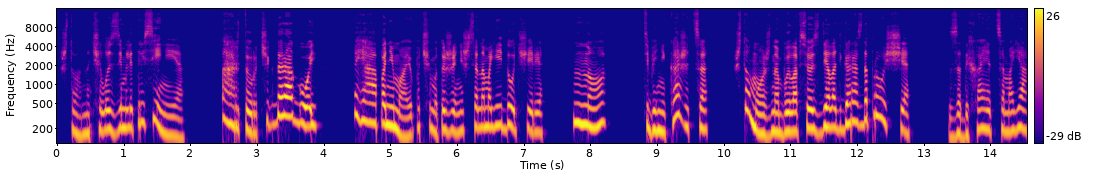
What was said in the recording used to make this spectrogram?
что началось землетрясение. «Артурчик, дорогой, я понимаю, почему ты женишься на моей дочери, но тебе не кажется, что можно было все сделать гораздо проще?» Задыхается моя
